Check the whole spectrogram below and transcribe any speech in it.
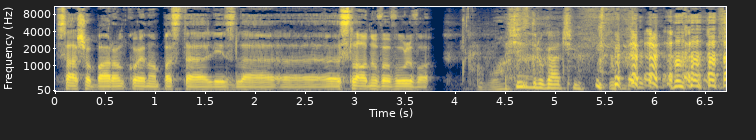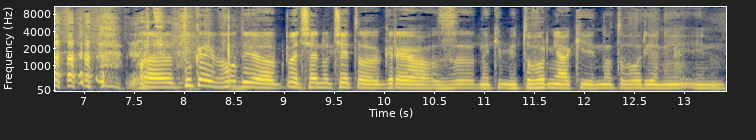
Sašo Baron Kojenom, pa sta lezla uh, slonu v vulvo? Čist drugačno. uh, tukaj vodijo pač eno četo, grejo z nekimi tovornjaki natovorjeni in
